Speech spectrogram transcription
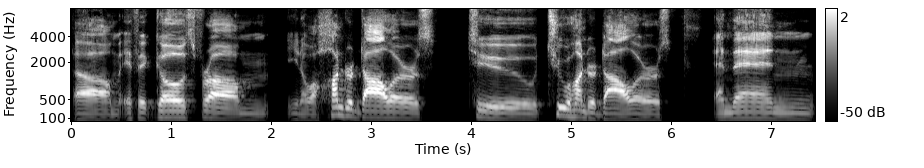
um, if it goes from, you know, a hundred dollars to two hundred dollars and then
